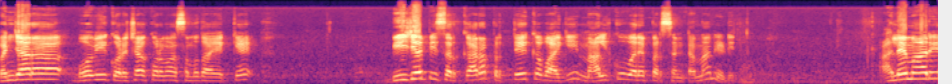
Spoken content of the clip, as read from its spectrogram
ಬಂಜಾರ ಬೋವಿ ಕೊರಚಾ ಸಮುದಾಯಕ್ಕೆ ಬಿ ಜೆ ಪಿ ಸರ್ಕಾರ ಪ್ರತ್ಯೇಕವಾಗಿ ನಾಲ್ಕೂವರೆ ಪರ್ಸೆಂಟನ್ನು ನೀಡಿತ್ತು. ಅಲೆಮಾರಿ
